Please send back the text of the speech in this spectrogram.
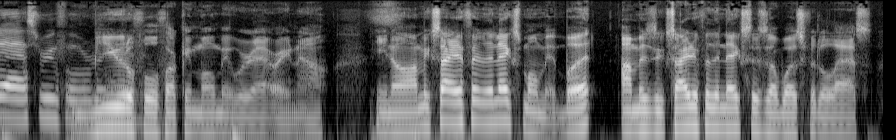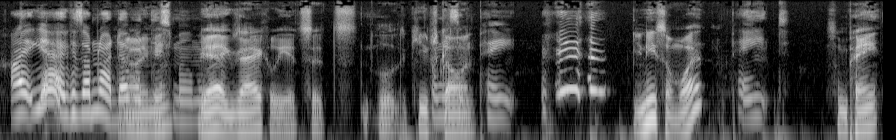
ass roof over. Beautiful fucking moment we're at right now. You know, I'm excited for the next moment, but I'm as excited for the next as I was for the last. I yeah, because I'm not You done know with I this mean? moment. Yeah, exactly. It's it's it keeps I need some going. paint. You need some what? paint. Some paint.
